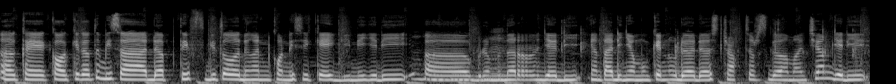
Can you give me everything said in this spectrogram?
uh, kayak kalau kita tuh bisa adaptif gitu loh dengan kondisi kayak gini jadi mm-hmm. uh, bener-bener mm-hmm. jadi yang tadinya mungkin udah ada structure segala macam jadi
